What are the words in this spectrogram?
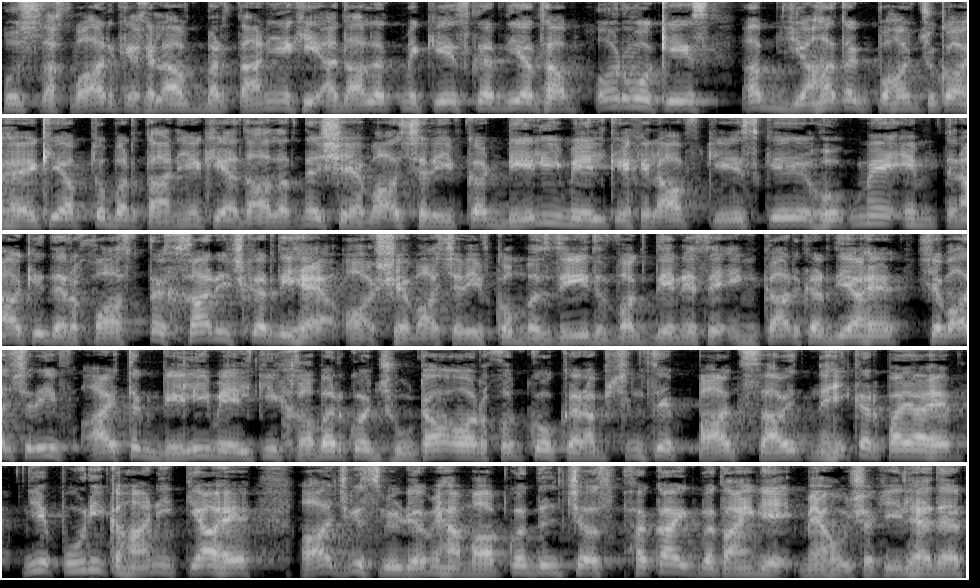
उस अखबार के खिलाफ बरतानिया की अदालत में केस कर दिया था। और वो केस अब यहाँ तक पहुँच चुका है कि अब तो बरतानिया की अदालत ने शहबाज शरीफ का डेली मेल के खिलाफ केस के हुक्म इम्तना की दरख्वास्त खारिज कर दी है और शहबाज शरीफ को मजीद वक्त देने से इनकार कर दिया है। शहबाज शरीफ आज तक डेली मेल की खबर को झूठा और खुद को करप्शन से पाक साबित नहीं कर पाया है। ये पूरी कहानी क्या है? आज की इस वीडियो में हम आपको दिलचस्प हकाइक बताएँगे। मैं हूँ शकील हैदर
